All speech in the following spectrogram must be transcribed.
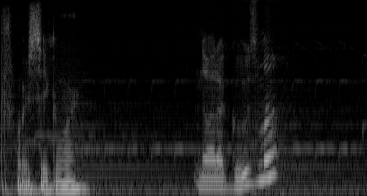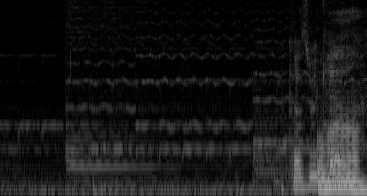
For Sycamore. Not a Guzma? Because we Well, can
